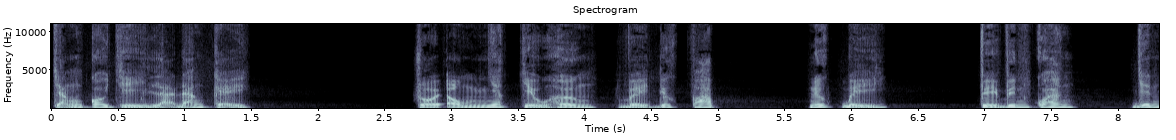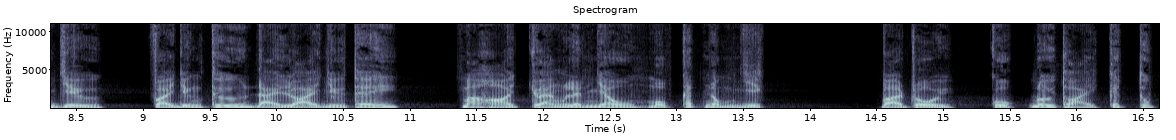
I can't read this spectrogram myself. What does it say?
chẳng có gì là đáng kể. Rồi ông nhắc nhiều hơn về nước Pháp, nước Bỉ, vì vinh quang, danh dự và những thứ đại loại như thế mà họ choàng lên nhau một cách nồng nhiệt. Và rồi cuộc đối thoại kết thúc.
